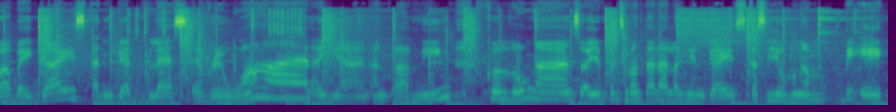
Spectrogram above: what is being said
Bye-bye guys and God bless everyone. Ayan, ang aming kulungan. So ayan, pansamantala lang yan guys kasi yung mga biik,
